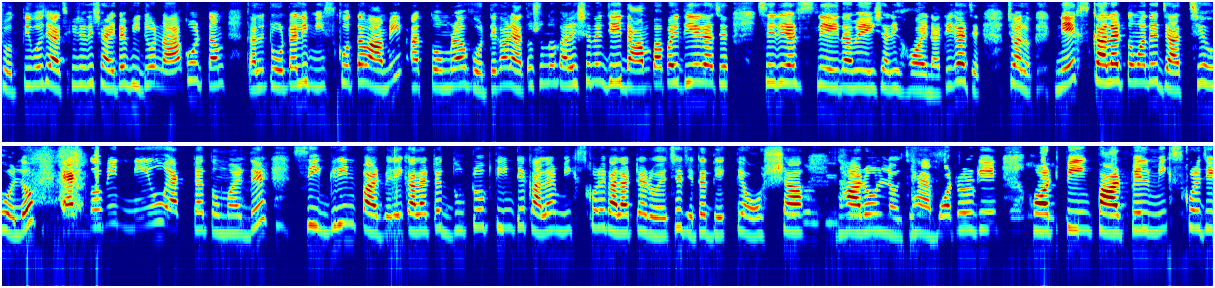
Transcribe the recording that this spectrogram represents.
সত্যি বলছি, আজকে যদি শাড়িটা ভিডিও না করতাম, তাহলে টোটালি মিস করতাম আমি আর তোমরাও করতে। কারণ এত সুন্দর কালেকশনের যেই দাম পাপাই দিয়ে গেছে সিরিয়াসলি এই দামে এই শাড়ি হয় না, ঠিক আছে? চলো নেক্সট কালার তোমাদের যাচ্ছে হলো একদমই নিউ একটা তোমাদের সি গ্রিন পার্পেল এই কালারটা দুটো তিনটে কালার মিক্স করে কালারটা রয়েছে, যেটা দেখতে অসাধারণ লাগছে। হ্যাঁ bottle green hot pink purple mix করে যে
